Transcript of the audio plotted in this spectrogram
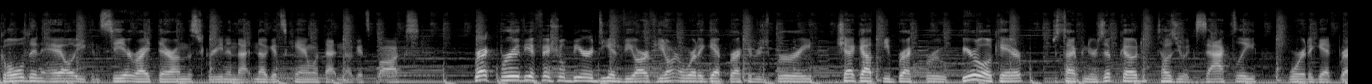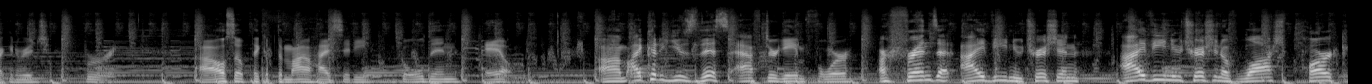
Golden Ale. You can see it right there on the screen in that Nuggets can with that Nuggets box. Breck Brew, the official beer of DNVR. If you don't know where to get Breckenridge Brewery, check out the Breck Brew beer locator. Just type in your zip code, tells you exactly where to get Breckenridge Brewery. Uh, also, pick up the Mile High City Golden Ale. Um, I could have used this after game four. Our friends at IV Nutrition, IV Nutrition of Wash Park.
